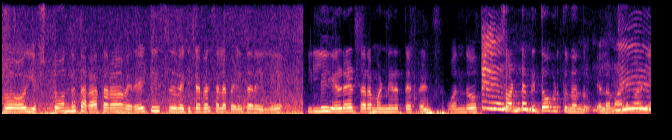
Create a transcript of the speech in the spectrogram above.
ಸೊ ಎಷ್ಟೊಂದು ಥರ ಥರ ವೆರೈಟೀಸ್ ವೆಜಿಟೇಬಲ್ಸ್ ಎಲ್ಲ ಬೆಳೀತಾರೆ ಇಲ್ಲಿ. ಇಲ್ಲಿ ಎರಡೆರಡು ಥರ ಮಣ್ಣಿರುತ್ತೆ ಫ್ರೆಂಡ್ಸ್ ಒಂದು ಸೊಂಟ ಬಿದ್ದೋಗ್ಬಿಡ್ತು ನಂದು. ಎಲ್ಲ ಮಾಡಿ ಮಾಡಿ.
